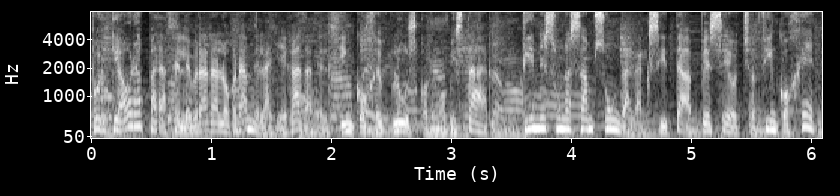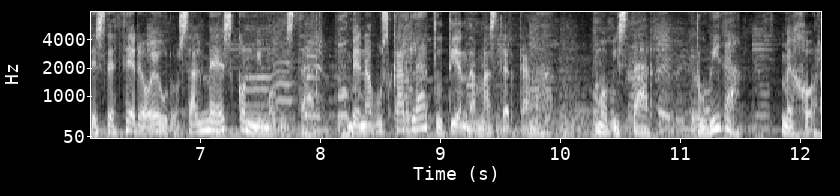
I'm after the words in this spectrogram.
porque ahora para celebrar a lo grande la llegada del 5G Plus con Movistar, tienes una Samsung Galaxy Tab S8 5G desde 0 euros al mes con mi Movistar. Ven a buscarla a tu tienda más cercana. Movistar, tu vida mejor.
